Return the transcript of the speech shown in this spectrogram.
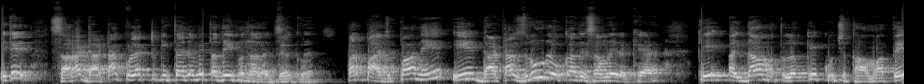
ਇਥੇ ਸਾਰਾ ਡਾਟਾ ਕਲੈਕਟ ਕੀਤਾ ਜਾਵੇ ਤਦੇ ਹੀ ਪਤਾ ਲੱਗ ਸਕਦਾ। ਪਰ ਭਾਜਪਾ ਨੇ ਇਹ ਡਾਟਾ ਜ਼ਰੂਰ ਲੋਕਾਂ ਦੇ ਸਾਹਮਣੇ ਰੱਖਿਆ ਹੈ ਕਿ ਐਦਾਂ ਮਤਲਬ ਕਿ ਕੁਝ ਥਾਵਾਂ ਤੇ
